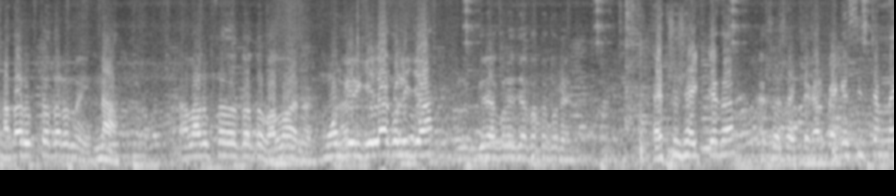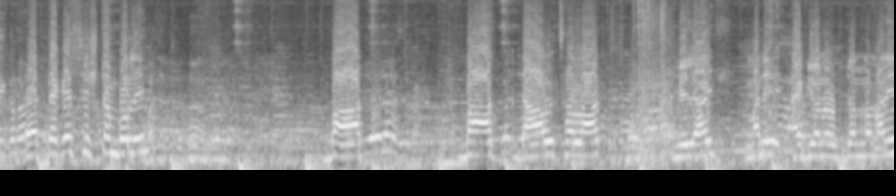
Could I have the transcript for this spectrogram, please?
সাদা রূপচাঁদাটা নাই? না। কালার রূপচাঁদা তো ভালো হয় না। মুরগির গিলা কলিজা। করে যা কত করে? একশো ষাট টাকা। একশো ষাট টাকার প্যাকেজ সিস্টেম নাই কোনো? প্যাকেজ সিস্টেম বলি? ভাত ভাত, ডাল, সালাদ মিলাই মানে একজনের জন্য মানে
